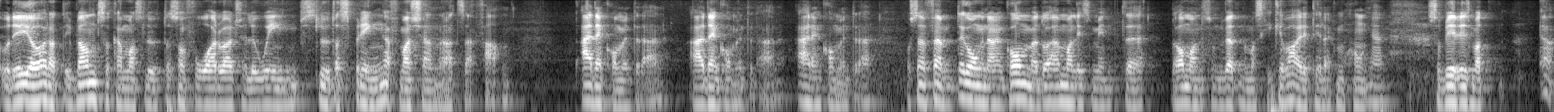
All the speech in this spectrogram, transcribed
Och det gör att ibland så kan man sluta som forwards eller wing, sluta springa för man känner att så här, fan. Nej, den kommer inte där. Nej, den kommer inte där. Nej, den kommer inte där. Och sen femte gången när den kommer, då är man liksom inte... Då har man liksom, du vet när man skriker varg tillräckligt många gånger. Så blir det liksom att... Ja,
